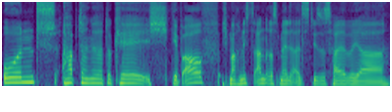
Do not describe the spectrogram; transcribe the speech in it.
Und habe dann gesagt, okay, ich gebe auf, ich mache nichts anderes mehr als dieses halbe Jahr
